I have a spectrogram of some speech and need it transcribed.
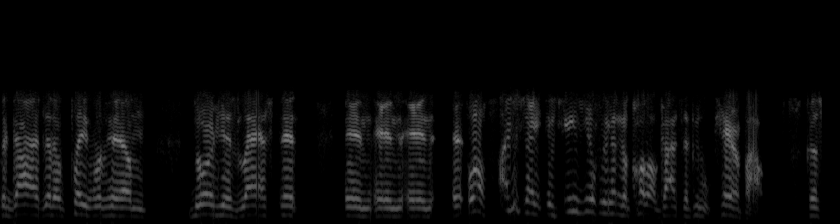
the guys that have played with him during his last stint in in in, in well, I should say it's easier for him to call out guys that people care about because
